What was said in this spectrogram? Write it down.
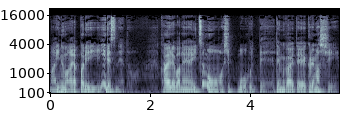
まあ犬はやっぱりいいですね、と。帰ればね、いつも尻尾を振って出迎えてくれますし、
